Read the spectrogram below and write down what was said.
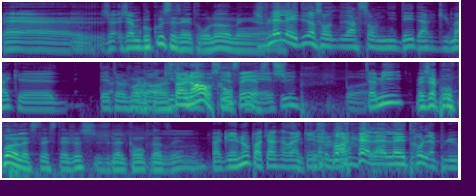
Mais euh, j'ai- j'aime beaucoup ces intros-là, mais... Je euh, voulais l'aider dans son, dans son idée d'argument que d'être un joueur de hockey. C'est un art, ce qu'on artiste, fait, mais esti. je- pas- Tommy, Mais j'approuve pas, là. C'était c'était juste, je voulais le contredire. là. fait que bienvenue au podcast 95 tout le monde. Ouais, la- L'intro la plus,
